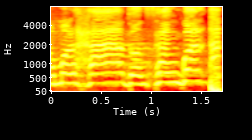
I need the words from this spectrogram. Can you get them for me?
저 뭘 하던 상관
